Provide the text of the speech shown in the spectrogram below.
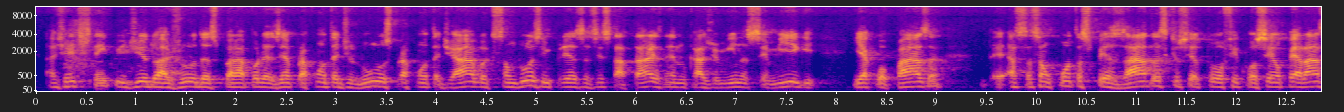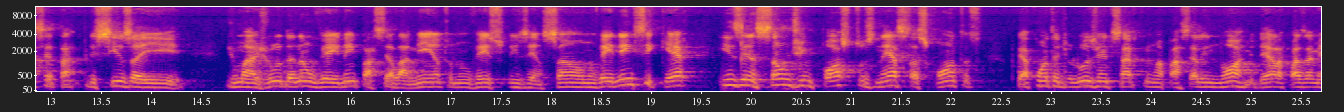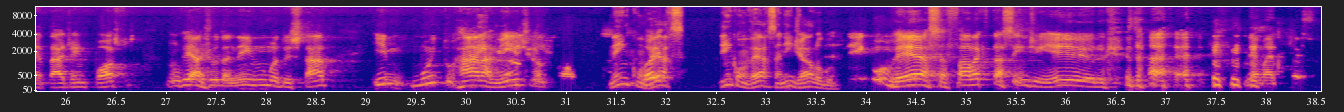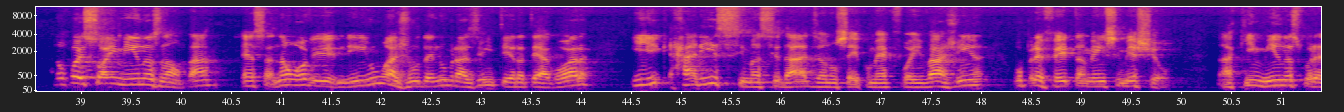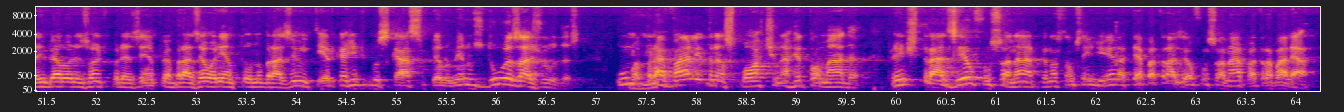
a gente tem pedido ajudas para, por exemplo, a conta de luz, para a conta de água, que são duas empresas estatais, né, no caso de Minas, Semig e a Copasa. Essas são contas pesadas que o setor ficou sem operar, você tá, precisa aí de uma ajuda, não veio nem parcelamento, não veio isenção, não veio nem sequer isenção de impostos nessas contas, porque a conta de luz a gente sabe que uma parcela enorme dela, quase a metade, é impostos, não veio ajuda nenhuma do Estado e muito raramente. Nem conversa? Oi? Nem conversa, nem diálogo? Nem conversa, fala que está sem dinheiro. Que tá... Né, mas não foi, só em Minas, não, tá? Essa, não houve nenhuma ajuda no Brasil inteiro até agora e raríssimas cidades, eu não sei como é que foi em Varginha, o prefeito também se mexeu. Aqui em Minas, por, em Belo Horizonte, por exemplo, a Brasil orientou no Brasil inteiro que a gente buscasse pelo menos duas ajudas. Uma uhum. para Vale Transporte na retomada, para a gente trazer o funcionário, porque nós estamos sem dinheiro até para trazer o funcionário para trabalhar.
